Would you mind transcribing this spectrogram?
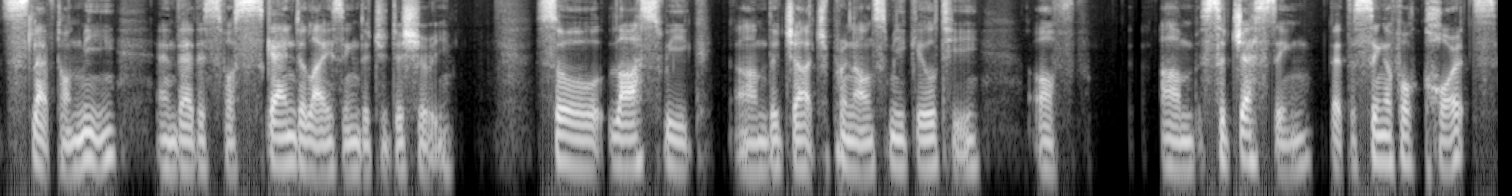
slapped on me, and that is for scandalizing the judiciary. So last week, um, the judge pronounced me guilty of um, suggesting that the Singapore courts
